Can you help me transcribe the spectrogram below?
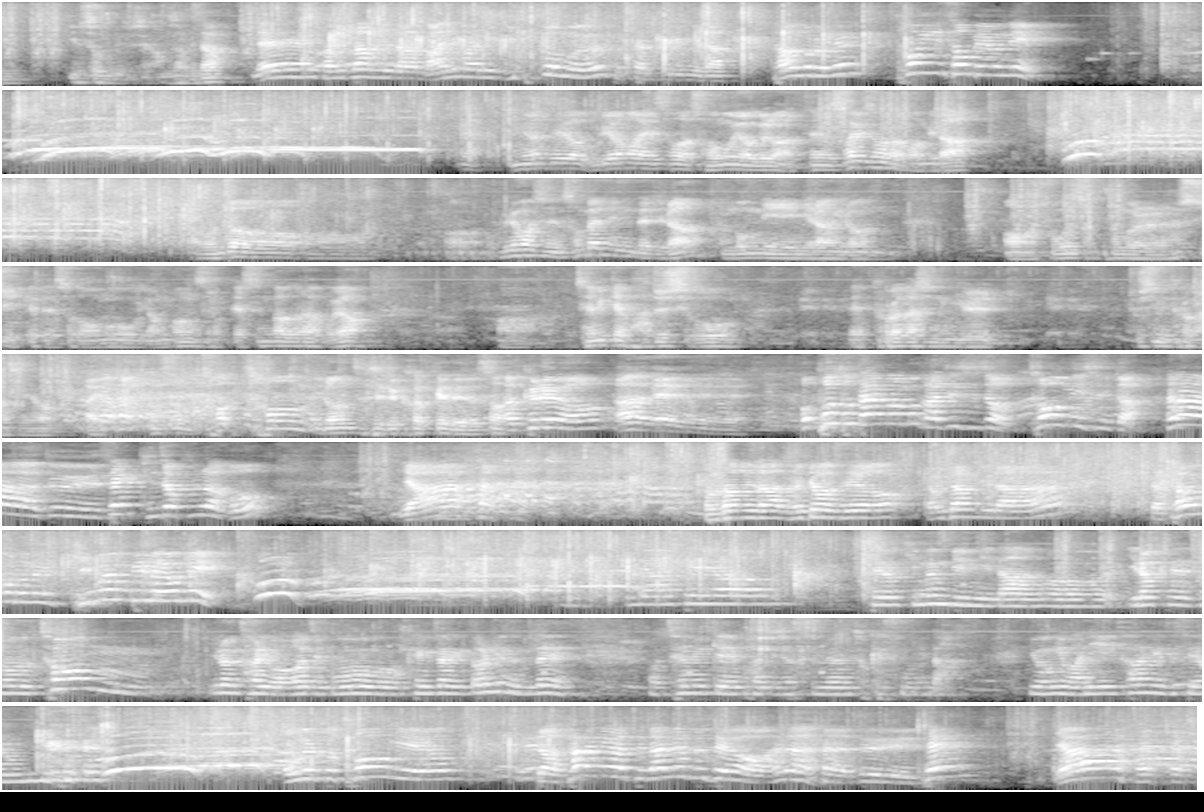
입소문 해주세요. 감사합니다. 네, 감사합니다. 많이 많이 입소문 부탁드립니다. 다음으로는 서희서 배우님. 네, 안녕하세요. 우리 영화에서 정우 역을 맡은 서희서라고 합니다. 아, 먼저 어, 어, 훌륭하신 선배님들이랑 감독님이랑 이런 어, 좋은 작품을 할 수 있게 돼서 너무 영광스럽게 생각을 하고요. 어, 재밌게 봐주시고 네, 돌아가시는 길 조심히 들어가세요. 아니, 벌써 처, 처음 이런 자리를 갖게 되어서 아, 그래요? 아, 네네네. 어, 포토 타임 한번 가지시죠. 처음이시니까. 하나, 둘, 셋. 긴장 풀라고. 야, 감사합니다. 재밌게 보세요. 감사합니다. 자, 다음으로는 김은비 배우님. 안녕하세요. 배우 김은비입니다. 어, 이렇게 저는 처음 이런 자리 와가지고 굉장히 떨리는데 어, 재밌게 봐주셨으면 좋겠습니다. 용이 많이 사랑해주세요. 오늘 또 처음이에요. 자, 하트 날려주세요. 하나, 둘, 셋. 야!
